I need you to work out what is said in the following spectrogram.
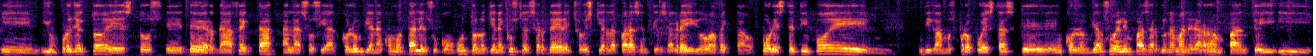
y un proyecto de estos eh, de verdad afecta a la sociedad colombiana como tal en su conjunto. No tiene que usted ser de derecha o izquierda para sentirse agredido o afectado por este tipo de digamos, propuestas que en Colombia suelen pasar de una manera rampante y,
